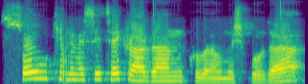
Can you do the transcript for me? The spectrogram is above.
Now. So kelimesi tekrardan kullanılmış burada.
